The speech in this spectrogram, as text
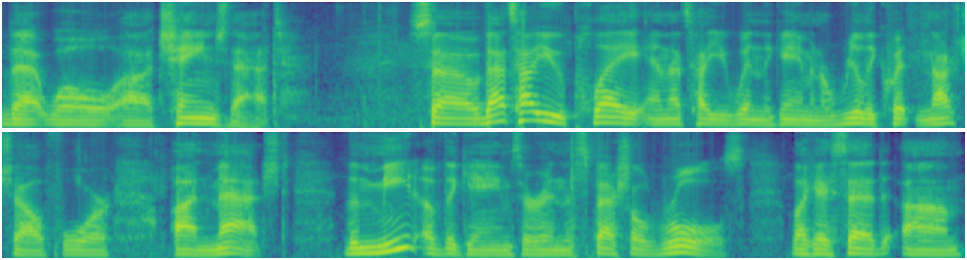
that will uh, change that. So that's how you play and that's how you win the game in a really quick nutshell for Unmatched. The meat of the games are in the special rules. Like I said, um,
